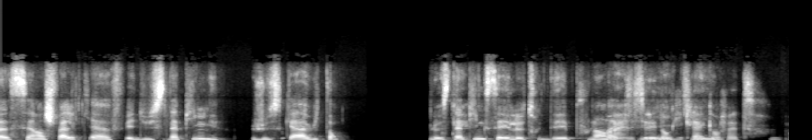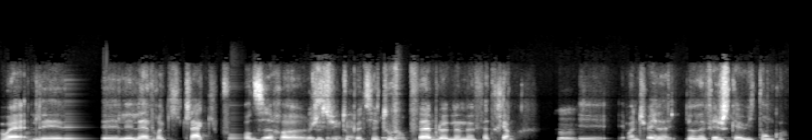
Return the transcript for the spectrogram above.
Euh, c'est un cheval qui a fait du snapping jusqu'à 8 ans. Le snapping, c'est le truc des poulains. c'est les dents qui, claquent en fait. Ouais, les, les, lèvres qui claquent pour dire euh, je suis tout petit, tout faible, ne me faites rien. Hmm. Et, moi, tu vois, il, en a fait jusqu'à 8 ans, quoi.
